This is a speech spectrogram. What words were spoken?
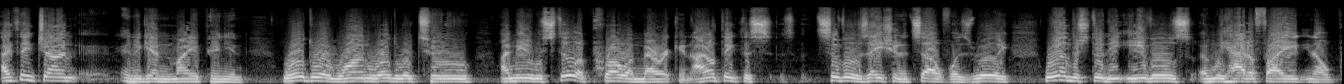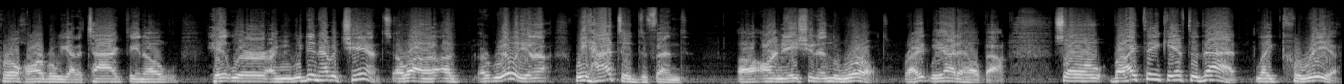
I think, John, and again, my opinion, World War One, World War Two. I mean, it was still a pro-American. I don't think this civilization itself was really. We understood the evils, and we had to fight. You know, Pearl Harbor, we got attacked. You know, Hitler. I mean, we didn't have a chance. Well, uh, uh, really, we had to defend uh, our nation and the world. Right? We had to help out. So, but I think after that, like Korea,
